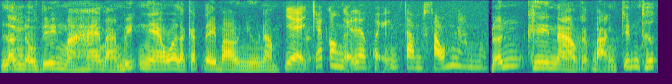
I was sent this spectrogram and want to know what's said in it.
lần đầu tiên mà hai bạn biết nhau là cách đây bao nhiêu năm? Dạ chắc con nghĩ là khoảng tầm 6 năm rồi. Đến khi nào các bạn chính thức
